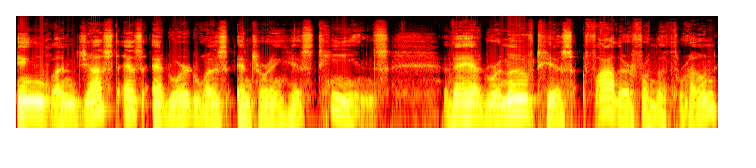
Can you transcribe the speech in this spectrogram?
England just as Edward was entering his teens. They had removed his father from the throne,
